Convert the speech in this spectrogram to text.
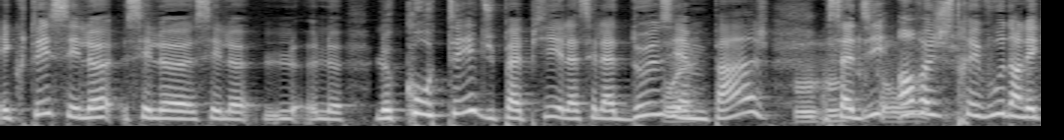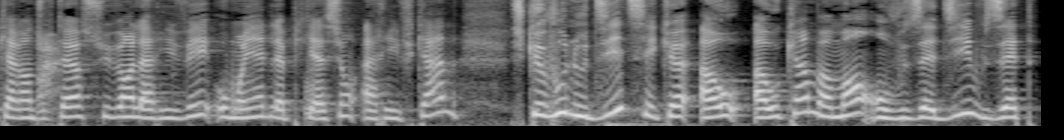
Écoutez, c'est le, c'est le, c'est le, le, le, côté du papier. Là, c'est la deuxième page. Mhm, Ça dit enregistrez-vous dans les 48 heures suivant l'arrivée au moyen de l'application ArriveCan. Ce que vous nous dites, c'est que à, à aucun moment on vous a dit vous êtes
